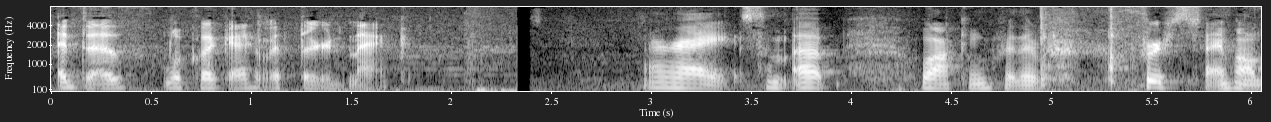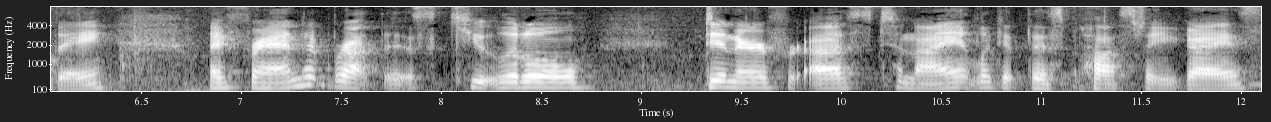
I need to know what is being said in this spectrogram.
It does look like I have a third neck. All right, so I'm up walking for the first time all day. My friend brought this cute little dinner for us tonight. Look at this pasta, you guys.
